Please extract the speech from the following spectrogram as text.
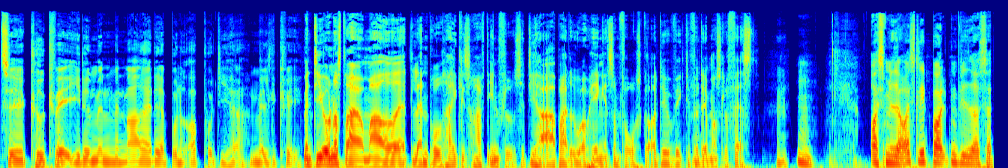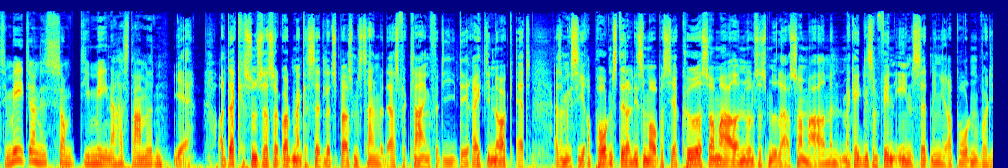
til kødkvæg i det, men, men meget af det er bundet op på de her malkekvæg. Men de understreger jo meget, at landbruget har ikke ligesom haft indflydelse. De har arbejdet uafhængigt som forskere, og det er jo vigtigt for mm. dem at slå fast. Mm. Mm. Og smider også lidt bolden videre så til medierne, som de mener har strammet den. Ja, og der kan, synes jeg så godt, man kan sætte lidt spørgsmålstegn ved deres forklaring, fordi det er rigtigt nok, at altså man kan sige, rapporten stiller ligesom op og siger, at kød er så meget, og nydelsesmidler er så meget, men man kan ikke ligesom finde en sætning i rapporten, hvor de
